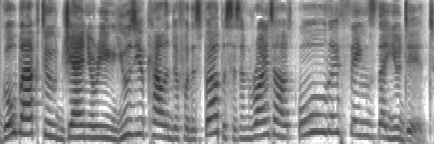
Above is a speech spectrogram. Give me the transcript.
Go back to January, use your calendar for this purposes, and write out all the things that you did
